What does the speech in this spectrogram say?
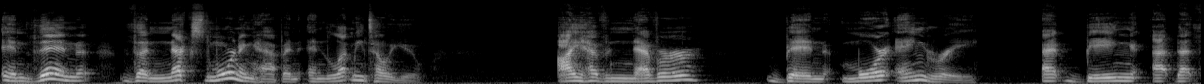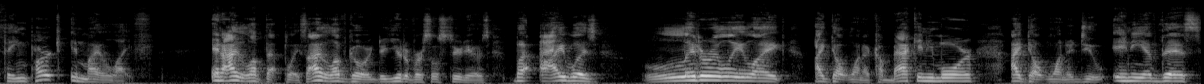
And then the next morning happened, and let me tell you, I have never been more angry at being at that theme park in my life. And I love that place. I love going to Universal Studios, but I was literally like, I don't want to come back anymore. I don't want to do any of this.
